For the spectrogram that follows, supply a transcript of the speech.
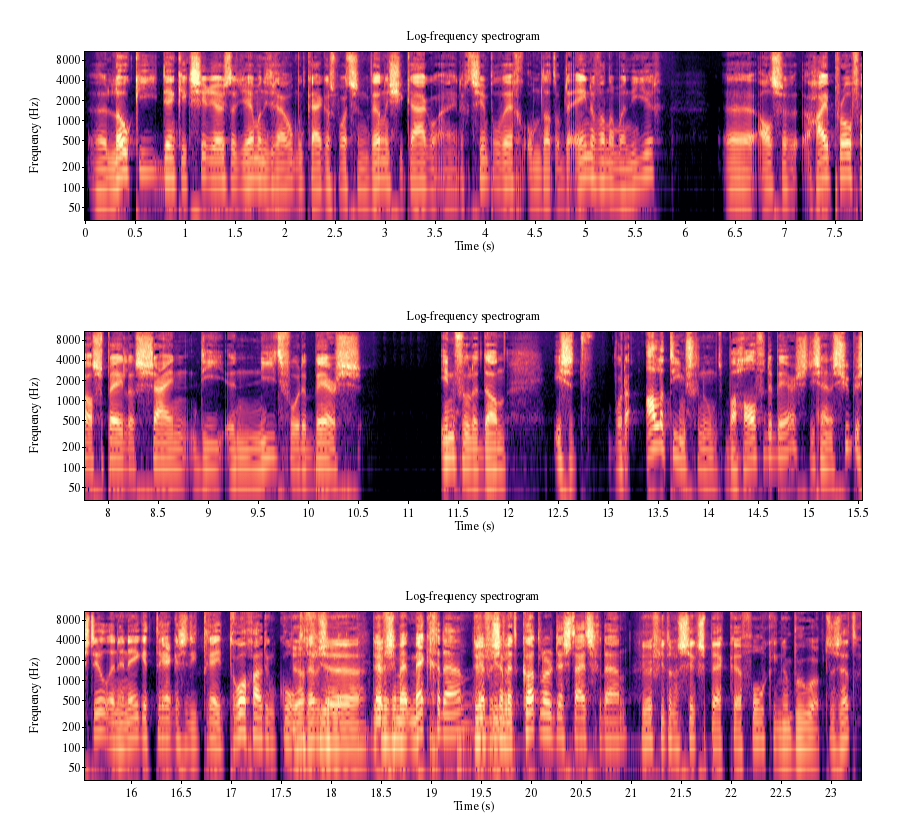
Eh, Loki, denk ik serieus dat je helemaal niet raar op moet kijken als Watson wel in Chicago eindigt. Simpelweg omdat op de een of andere manier, eh, als er high-profile spelers zijn die een need voor de Bears invullen, dan is het, worden alle teams genoemd, behalve de Bears. Die zijn er super stil en in één keer trekken ze die trade trog uit hun kont. Dat hebben, ze, met- durf hebben ze met Mac gedaan, je hebben ze met Cutler destijds gedaan. Durf je er een sixpack uh, Volking en Brewer op te zetten?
